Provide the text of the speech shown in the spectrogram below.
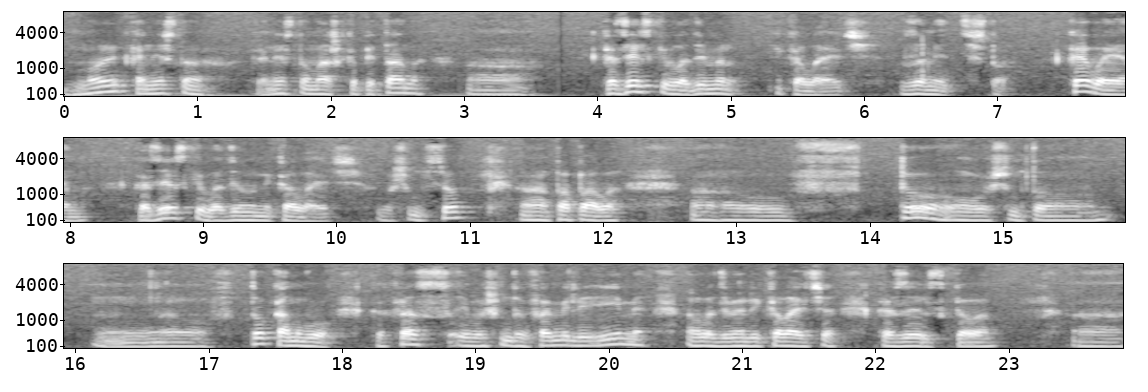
Ну и, конечно, конечно, наш капитан Козельский Владимир Николаевич. Заметьте, что КВН, Козельский Владимир Николаевич. В общем, все а, попало а, в то, в общем-то, в то канву, как раз, и, в общем-то, фамилия и имя Владимира Николаевича Козельского а,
